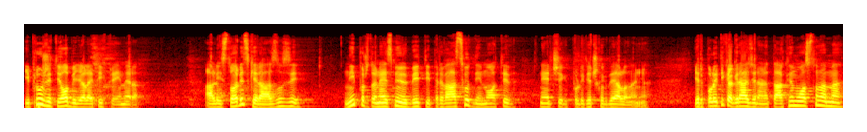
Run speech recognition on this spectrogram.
i pružiti obilje lepih primjera, ali istorijski razlozi nipošto ne smiju biti prevashodni motiv nečijeg političkog delovanja, jer politika građana na takvim osnovama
